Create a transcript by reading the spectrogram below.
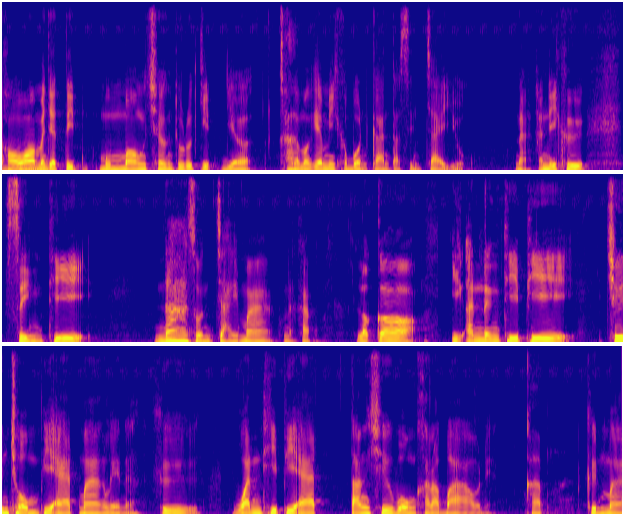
เพราะว่ามันจะติดมุมมองเชิงธุรกิจเยอะครับแล้วมันก็มีกระบวนการตัดสินใจอยู่นะอันนี้คือสิ่งที่น่าสนใจมากนะครับ แล้วก็อีกอันหนึงที่พี่ชื่นชมพี่แอดมากเลยนะ คือวันที่พี่แอดตั้งชื่อวงคาราบาวเนี่ยครับขึ้นมา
